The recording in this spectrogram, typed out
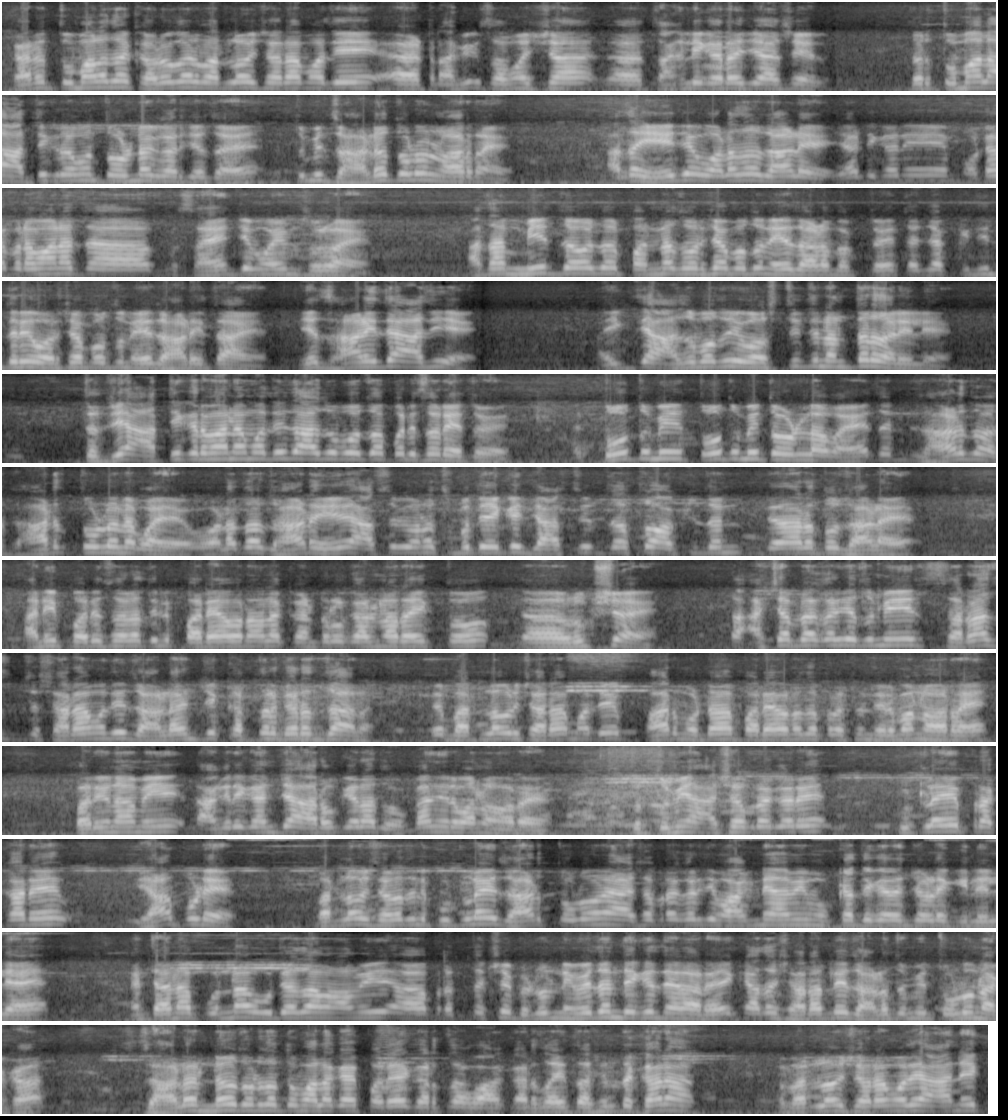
कारण तुम्हाला जर खरोखर बदलाव शहरामध्ये ट्रॅफिक समस्या चांगली करायची असेल तर तुम्हाला अतिक्रमण तोडणं गरजेचं आहे. तुम्ही झाडं तोडून होणार नाही. आता हे जे वडाचं झाड आहे या ठिकाणी मोठ्या प्रमाणात अ, मोहीम सुरू आहे. आता मीच जवळजवळ पन्नास वर्षापासून हे झाड बघतोय. त्याच्या कितीतरी वर्षापासून हे झाड इथं आहे. हे झाड इथे आधी आहे. एक ते आजूबाजूची वस्ती नंतर झालेली आहे. तर जे अतिक्रमणामध्ये जो आजूबाजूचा परिसर येतोय तो तुम्ही तो तुम्ही तोडला पाहिजे. तर झाड झाड तोडलं नाही पाहिजे. वडाचं झाड हे असं वनस्पती आहे की जास्तीत जास्त ऑक्सिजन देणारा तो झाड आहे. आणि परिसरातील पर्यावरणाला कंट्रोल करणारा एक तो वृक्ष आहे. तर अशा प्रकारचे तुम्ही सरास शहरामध्ये झाडांची कत्तर करत जाल तर बदलावर शहरामध्ये फार मोठा पर्यावरणाचा प्रश्न निर्माण होणार आहे. परिणामी नागरिकांच्या आरोग्याला धोका निर्माण होणार आहे. तर तुम्ही अशा प्रकारे कुठल्याही प्रकारे ह्यापुढे बदलाव शहरातील कुठलंही झाड तोडू नये अशा प्रकारची मागणी आम्ही मुख्याधिकाऱ्यांच्याकडे केलेली आहे. आणि त्यांना पुन्हा उद्या जाऊन आम्ही प्रत्यक्ष भेटून निवेदन देखील देणार आहे की आता शहरातली झाडं तुम्ही तोडू नका. झाडं न तोडता तुम्हाला काय पर्याय करता वा- करता येत असेल तर करा. बदलाव शहरामध्ये अनेक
